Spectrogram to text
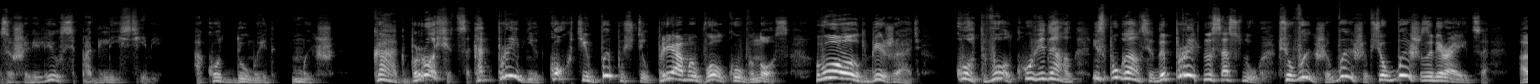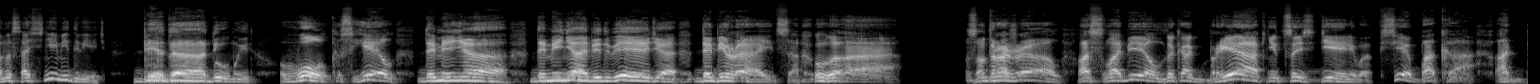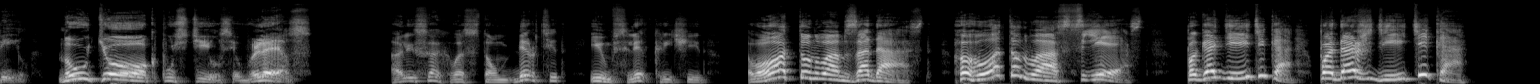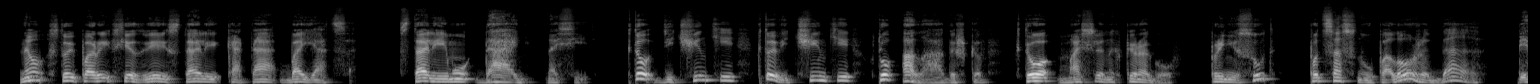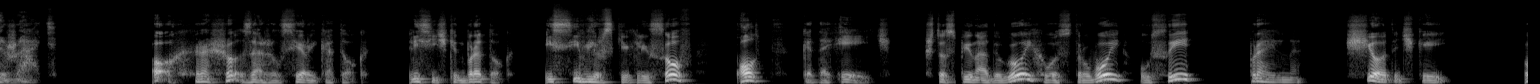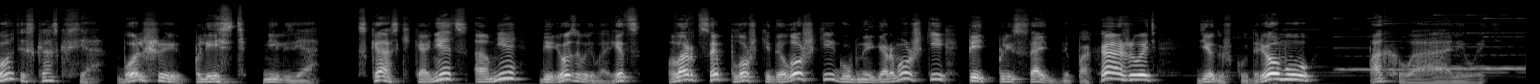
Зашевелился под листьями, а кот думает мышь. Как бросится, как прыгнет, когти выпустил прямо волку в нос. Волк бежать. Кот волк увидал, испугался, да прыг на сосну. Все выше, выше, все выше забирается. А на сосне медведь. Беда, думает, волк съел, до меня, до меня медведя добирается. Уа! Задрожал, ослабел, да как брякнется с дерева, все бока отбил на утек пустился в лес. А лиса хвостом бертит, им вслед кричит. Вот он вам задаст, вот он вас съест. Погодите-ка, подождите-ка. Ну, с той поры все звери стали кота бояться, стали ему дань носить. Кто дичинки, кто ветчинки, кто оладышков, кто масляных пирогов. Принесут, под сосну положат, да бежать. Ох, хорошо зажил серый каток, лисичкин браток. Из сибирских лесов кот Котофеич, что спина дугой, хвост трубой, усы, правильно, щеточкой. Вот и сказка вся, больше плесть нельзя. Сказки конец, а мне березовый ларец. В ларце плошки да ложки, губные гармошки, петь, плясать да похаживать, дедушку дрему похваливать.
